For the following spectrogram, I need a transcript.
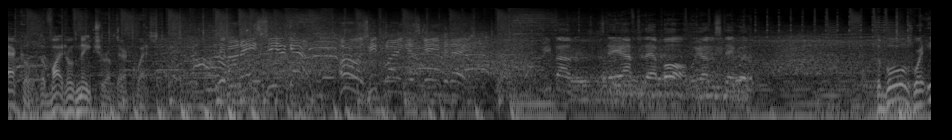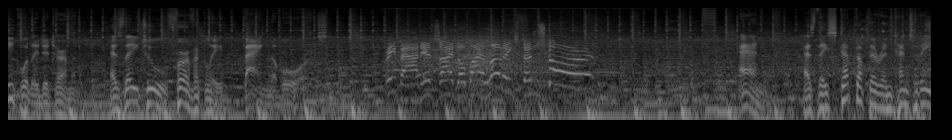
echoed the vital nature of their quest. Rebound A.C. Green. Oh, is he playing his game today? Rebounder, stay after that ball. We got to stay with it. The Bulls were equally determined as they too fervently bang the boards. Rebound inside though by Levingston. Scores! And as they stepped up their intensity,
